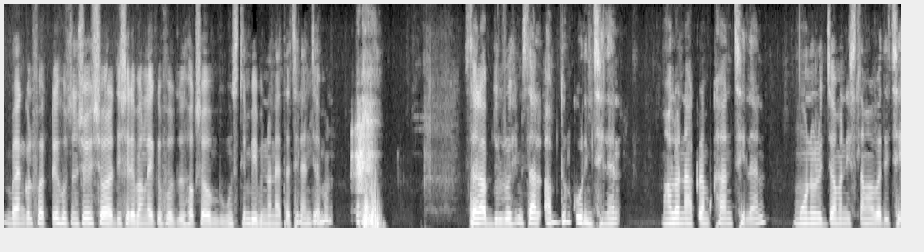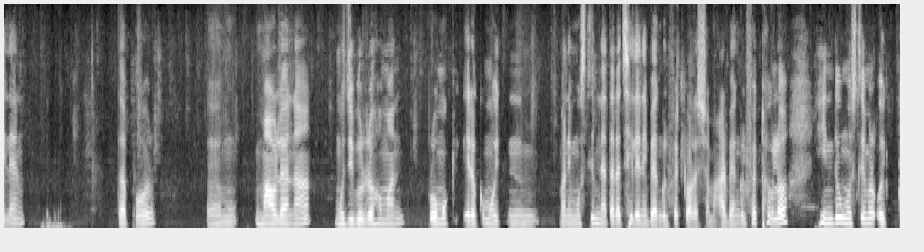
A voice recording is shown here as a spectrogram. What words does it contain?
বেঙ্গল ফ্যাক্টে হোসেন শহীদ সোহরাওয়ার্দী শেরে বাংলা ফজলুল হক সহ মুসলিম বিভিন্ন নেতা ছিলেন, যেমন স্যার আব্দুল রহিম, স্যার আব্দুল করিম ছিলেন, মাওলানা আকরাম খান ছিলেন, মনিরুজ্জামান ইসলামাবাদী ছিলেন, তারপর মাওলানা মুজিবুর রহমান প্রমুখ এরকম ওই মানে মুসলিম নেতারা ছিলেন এই বেঙ্গল ফ্যাক্ট করার সময়। আর বেঙ্গল ফ্যাক্ট হলো হিন্দু মুসলিমের ঐক্য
